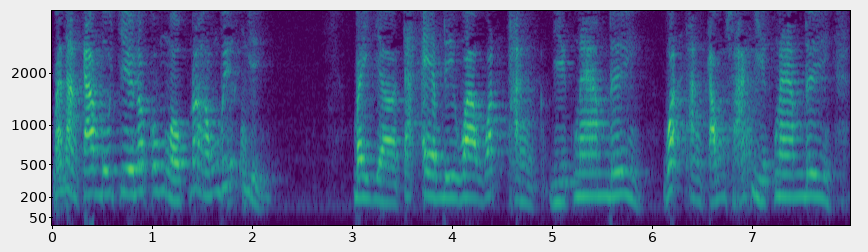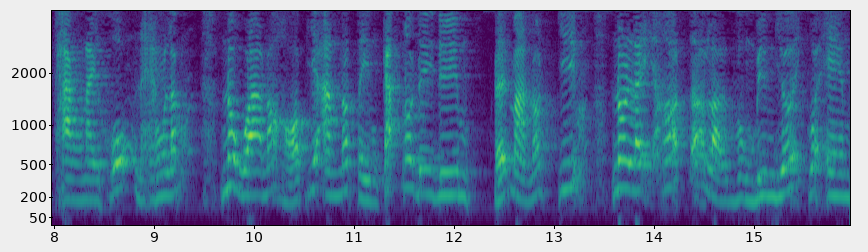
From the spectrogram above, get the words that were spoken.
Mấy thằng campuchia nó cũng ngột nó không biết cái gì. Bây giờ các em đi qua quách thằng việt nam đi quách thằng cộng sản việt nam đi. Thằng này khốn nạn lắm. Nó qua nó họp với anh nó tìm cách nó đi đêm để mà nó chiếm nó lấy hết đó là vùng biên giới của em.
